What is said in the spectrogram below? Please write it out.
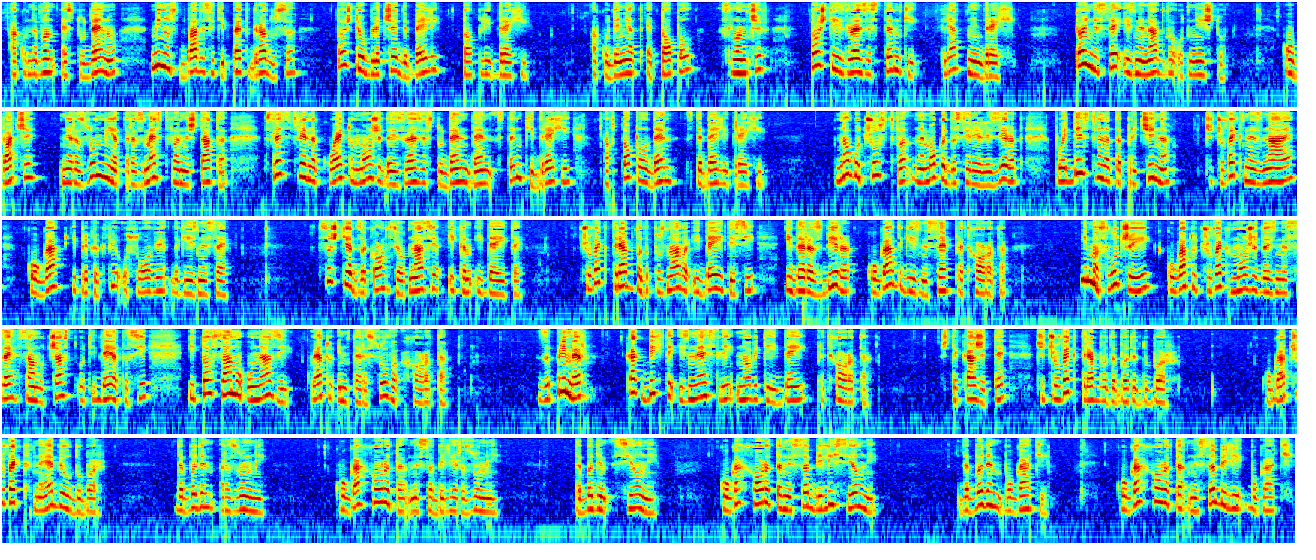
Ако навън е студено, минус 25 градуса, той ще облече дебели, топли дрехи. Ако денят е топъл, слънчев, той ще излезе с тънки, лятни дрехи. Той не се изненадва от нищо. Обаче неразумният размества нещата, вследствие на което може да излезе в студен ден с тънки дрехи, а в топъл ден с дебели дрехи. Много чувства не могат да се реализират по единствената причина, че човек не знае кога и при какви условия да ги изнесе. Същият закон се отнася и към идеите. Човек трябва да познава идеите си и да разбира кога да ги изнесе пред хората. Има случаи, когато човек може да изнесе само част от идеята си и то само унази, която интересува хората. За пример, как бихте изнесли новите идеи пред хората? Ще кажете, че човек трябва да бъде добър. Кога човек не е бил добър? Да бъдем разумни. Кога хората не са били разумни? Да бъдем силни. Кога хората не са били силни? Да бъдем богати. Кога хората не са били богати?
